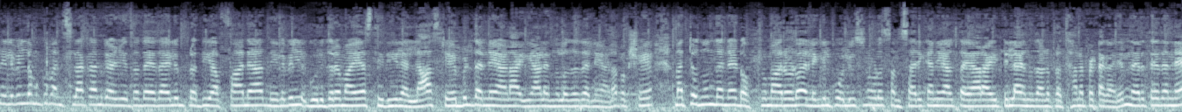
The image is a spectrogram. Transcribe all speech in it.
നിലവിൽ നമുക്ക് മനസ്സിലാക്കാൻ കഴിയുന്നത് ഏതായാലും പ്രതി അഫാന നിലവിൽ ഗുരുതരമായ സ്ഥിതിയിലല്ല. സ്റ്റേബിൾ തന്നെയാണ് ഇയാൾ എന്നുള്ളത് തന്നെയാണ്. പക്ഷേ മറ്റൊന്നും തന്നെ ഡോക്ടർമാരോടോ അല്ലെങ്കിൽ പോലീസിനോടോ സംസാരിക്കാൻ ഇയാൾ തയ്യാറായിട്ടില്ല എന്നതാണ് പ്രധാനപ്പെട്ട കാര്യം. നേരത്തെ തന്നെ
